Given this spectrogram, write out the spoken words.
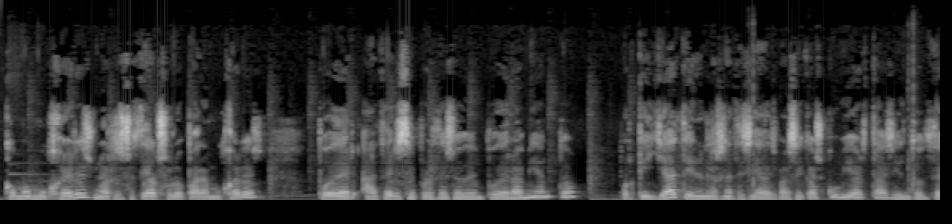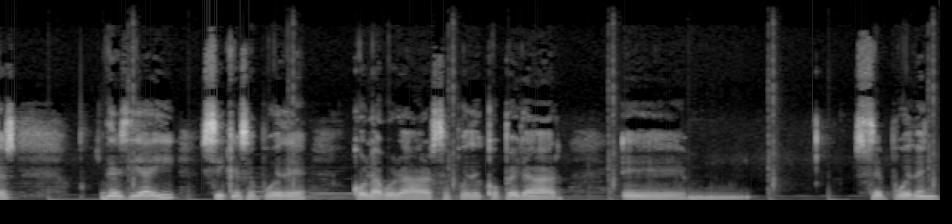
como mujeres, una red social solo para mujeres, poder hacer ese proceso de empoderamiento, porque ya tienen las necesidades básicas cubiertas y entonces desde ahí sí que se puede colaborar, se puede cooperar, eh, se pueden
